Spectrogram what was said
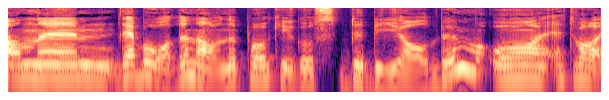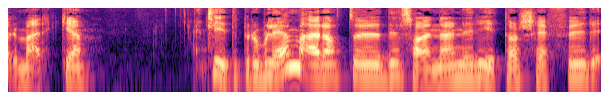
Han, eh, det er både navnet på Kygos debutalbum og et varemerke. Et lite problem er at eh, designeren Rita Scheffer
